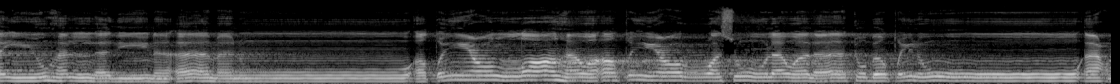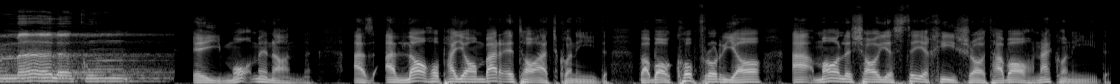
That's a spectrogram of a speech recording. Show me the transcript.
ايها الذين امنوا اطيعوا الله واطيعوا الرسول ولا تبطلوا اعمالكم ای مؤمنان از الله و پیامبر اطاعت کنید و با کفر و ریا اعمال شایسته خیش را تباه نکنید.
